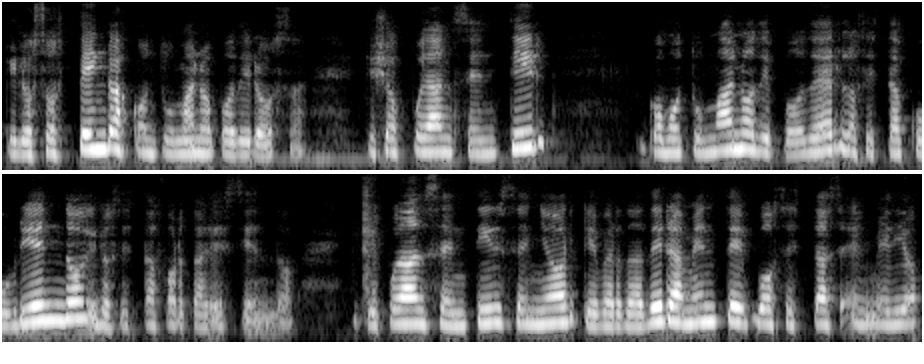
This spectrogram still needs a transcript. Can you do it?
que lo sostengas con tu mano poderosa, que ellos puedan sentir como tu mano de poder los está cubriendo y los está fortaleciendo. Y que puedan sentir, Señor, que verdaderamente vos estás en medio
